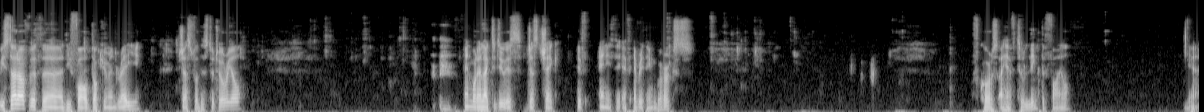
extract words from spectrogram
We start off with the default document ready just for this tutorial. and what I like to do is just check if anything if everything works of course I have to link the file. Yeah,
